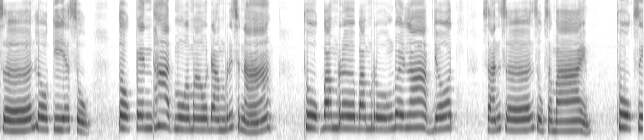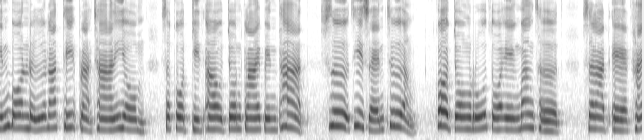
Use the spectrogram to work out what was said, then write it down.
เสริญโลกียสุข ตกเป็นทาสมัวเมาดำริษนา ถูกบำเรอบำรุงด้วยลาบยศสรรเสริญสุขสบาย ถูกสินบนหรือลัทธิประชานิยม สะกดจิตเอาจนกลายเป็นทาสซื่อที่แสนเชื่อง ก็จงรู้ตัวเองบ้างเถิด สลัดแอกให้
